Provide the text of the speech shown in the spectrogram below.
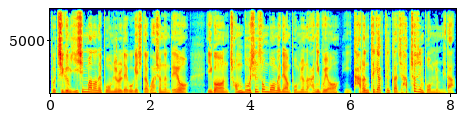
또 지금 20만 원의 보험료를 내고 계시다고 하셨는데요. 이건 전부 실손보험에 대한 보험료는 아니고요. 다른 특약들까지 합쳐진 보험료입니다.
